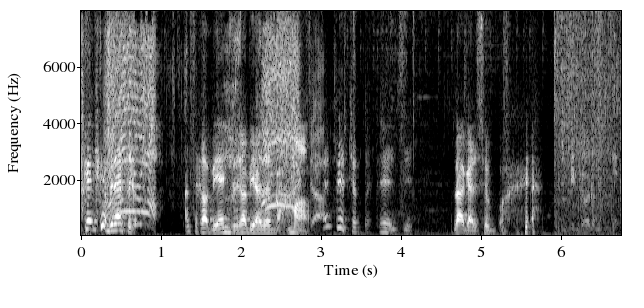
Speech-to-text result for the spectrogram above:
I how are you gonna fuck? How do you do this?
